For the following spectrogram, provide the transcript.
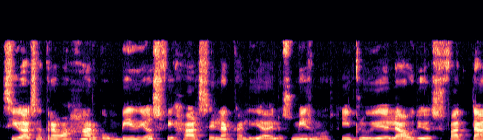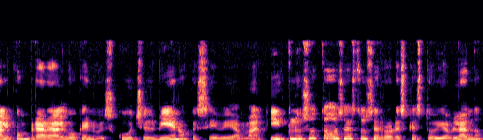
si vas a trabajar con vídeos, fijarse en la calidad de los mismos, incluido el audio. Es fatal comprar algo que no escuches bien o que se vea mal. Incluso todos estos errores que estoy hablando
